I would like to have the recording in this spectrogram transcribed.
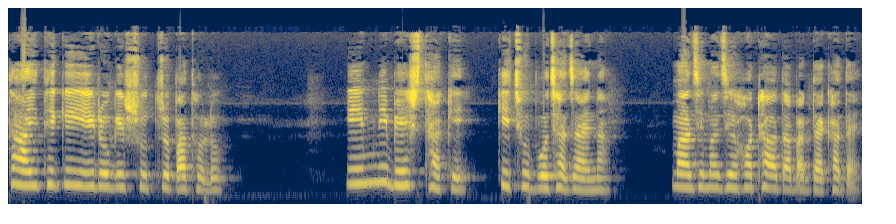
তাই থেকেই এই রোগের সূত্রপাত হলো। এমনি বেশ থাকে, কিছু বোঝা যায় না, মাঝে মাঝে হঠাৎ আবার দেখা দেয়।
